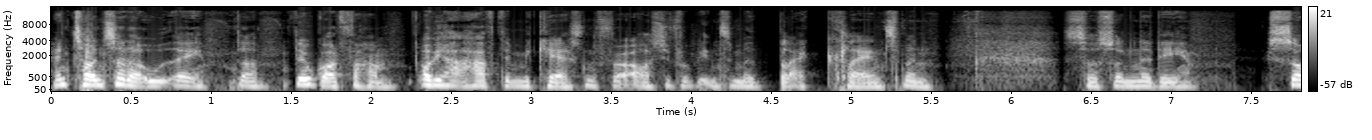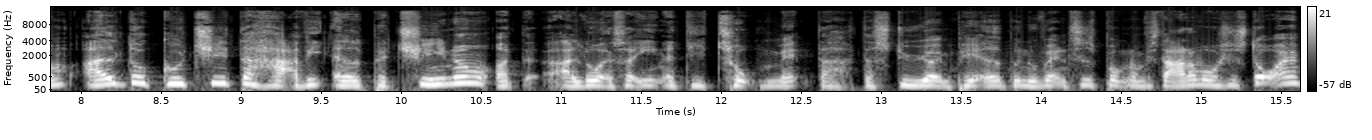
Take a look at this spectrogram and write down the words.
han tonser der ud af, så det er jo godt for ham. Og vi har haft dem i kassen før, også i forbindelse med Black Clansman. Så sådan er det. Som Aldo Gucci, der har vi Al Pacino, og Aldo er så en af de to mænd, der, der styrer imperiet på nuværende tidspunkt, når vi starter vores historie.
